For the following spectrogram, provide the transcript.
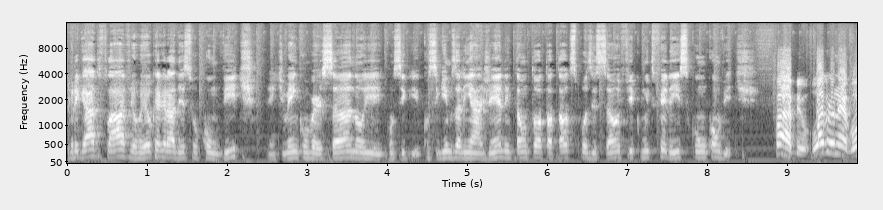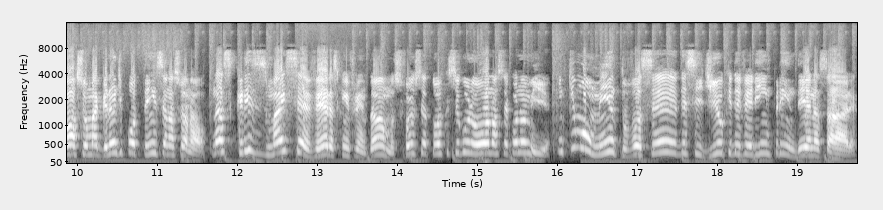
Obrigado, Flávio. Eu que agradeço o convite. A gente vem conversando e consegui, conseguimos alinhar a agenda, então estou à total disposição e fico muito feliz com o convite. Fábio, o agronegócio é uma grande potência nacional. Nas crises mais severas que enfrentamos, foi o setor que segurou a nossa economia. Em que momento você decidiu que deveria empreender nessa área?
